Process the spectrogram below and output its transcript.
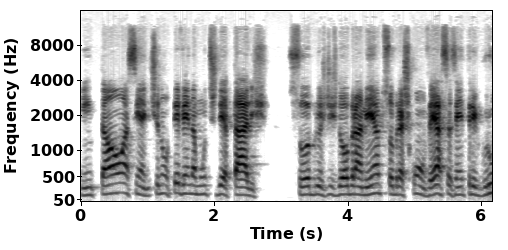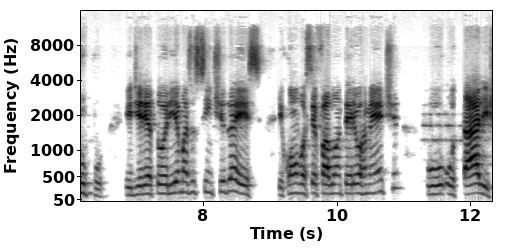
Então, assim, a gente não teve ainda muitos detalhes sobre os desdobramentos, sobre as conversas entre grupo e diretoria, mas o sentido é esse. E como você falou anteriormente, o, o Thales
